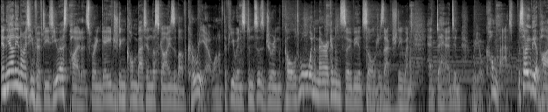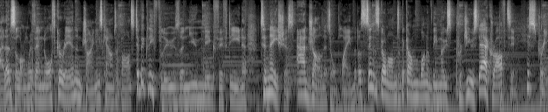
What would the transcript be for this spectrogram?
In the early 1950s, US pilots were engaged in combat in the skies above Korea, one of the few instances during the Cold War when American and Soviet soldiers actually went head to head in real combat. The Soviet pilots, along with their North Korean and Chinese counterparts, typically flew the new MiG 15, a tenacious, agile little plane that has since gone on to become one of the most produced aircrafts in history.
